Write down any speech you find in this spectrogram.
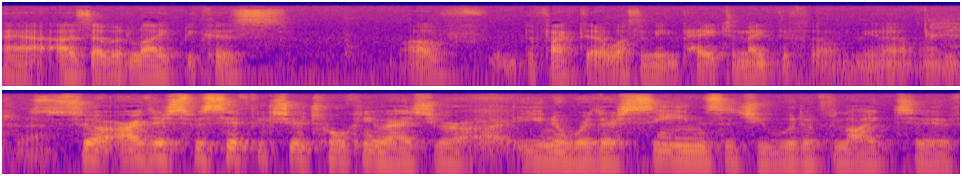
uh, as I would like because of the fact that I wasn't being paid to make the film. You know, and, uh, So, are there specifics you're talking about? Your, uh, you know, were there scenes that you would have liked to? Have,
